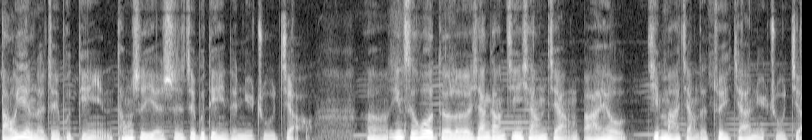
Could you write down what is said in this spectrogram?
导演了这部电影，同时也是这部电影的女主角。呃，因此获得了香港金像奖还有金马奖的最佳女主角。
